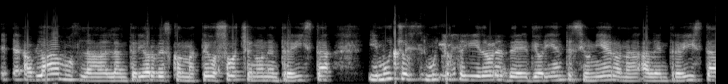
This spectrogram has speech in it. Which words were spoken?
eh, eh, hablábamos la, anterior vez con Mateo Socha en una entrevista y muchos, muchos seguidores de, Oriente se unieron a, la entrevista.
